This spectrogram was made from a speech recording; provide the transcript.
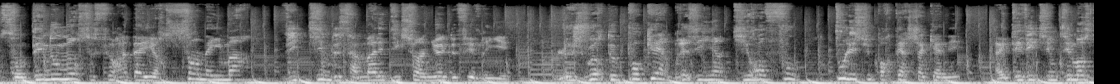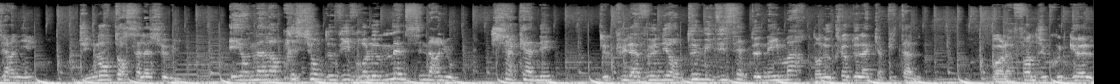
Son dénouement se fera d'ailleurs sans Neymar, victime de sa malédiction annuelle de février. Le joueur de poker brésilien qui rend fou tous les supporters chaque année a été victime dimanche dernier d'une entorse à la cheville. Et on a l'impression de vivre le même scénario chaque année depuis la venue en 2017 de Neymar dans le club de la capitale. Voilà, fin du coup de gueule.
